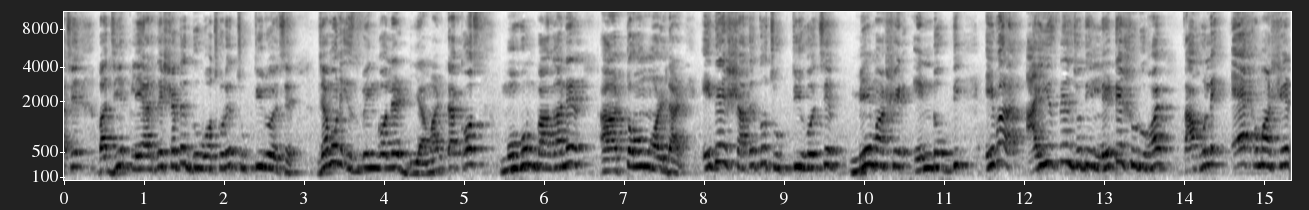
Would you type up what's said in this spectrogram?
আছে, বা যে প্লেয়ারদের সাথে দু বছরের চুক্তি রয়েছে যেমন ইস্টবেঙ্গলের ডিয়ামান্টা কস মোহনবাগানের টম অল্ডার এদের সাথে তো চুক্তি হয়েছে মে মাসের এন্ড অবধি। এবার আইএসএল যদি লেটে শুরু হয়, তাহলে এক মাসের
